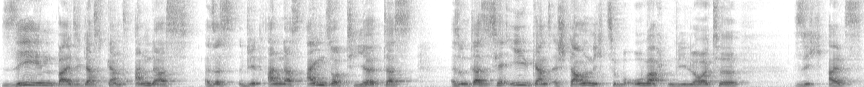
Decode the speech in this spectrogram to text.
sehen, weil sie das ganz anders, also es wird anders einsortiert, dass, also das ist ja eh ganz erstaunlich zu beobachten, wie Leute sich als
